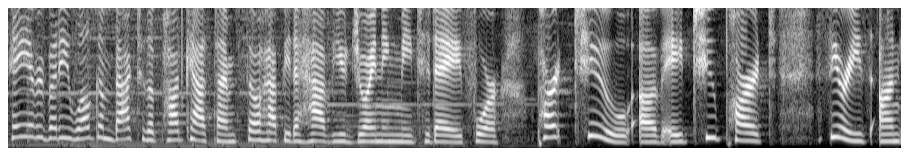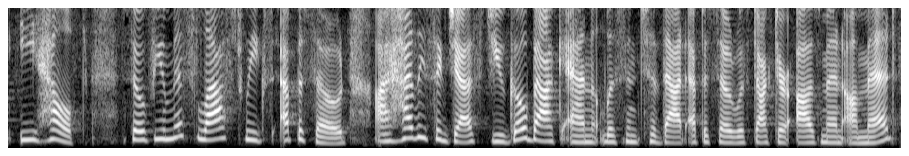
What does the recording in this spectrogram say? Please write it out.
Hey, everybody, welcome back to the podcast. I'm so happy to have you joining me today for part two of a two part series on e health. So, if you missed last week's episode, I highly suggest you go back and listen to that episode with Dr. Osman Ahmed.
